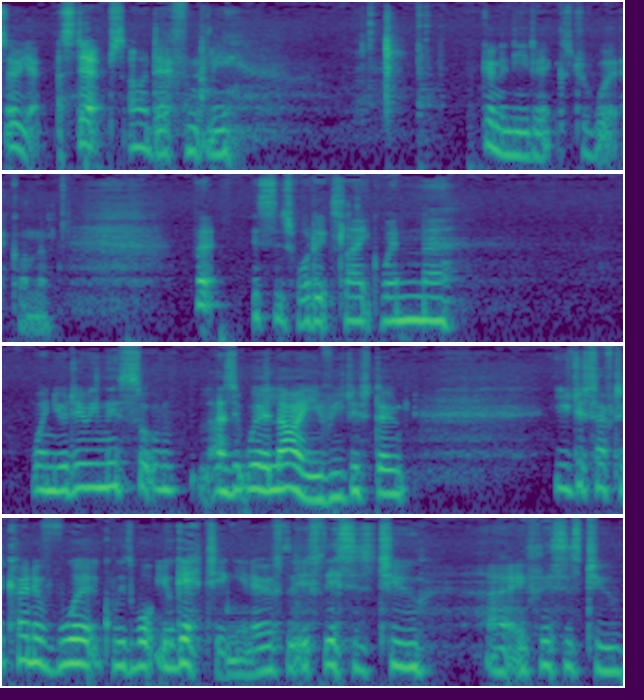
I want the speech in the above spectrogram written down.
So yeah, the steps are definitely going to need extra work on them. But this is what it's like when uh, when you're doing this sort of, as it were, live. You just don't. You just have to kind of work with what you're getting. You know, if if this is too uh, if this is too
